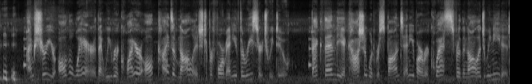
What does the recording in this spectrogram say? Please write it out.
I'm sure you're all aware that we require all kinds of knowledge to perform any of the research we do. Back then, the Akasha would respond to any of our requests for the knowledge we needed.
